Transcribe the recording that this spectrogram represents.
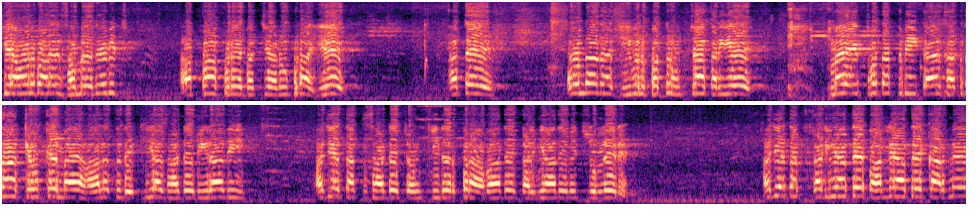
ਕਿ ਆਉਣ ਵਾਲੇ ਸਮੇਂ ਦੇ ਵਿੱਚ ਆਪਾਂ ਆਪਣੇ ਬੱਚਿਆਂ ਨੂੰ ਪੜ੍ਹਾਈਏ ਅਤੇ ਉਹਨਾਂ ਦਾ ਜੀਵਨ ਪੱਧਰ ਉੱਚਾ ਕਰੀਏ। ਮੈਂ ਇੱਥੋਂ ਤੱਕ ਵੀ ਕਹਿ ਸਕਦਾ, ਕਿਉਂਕਿ ਮੈਂ ਹਾਲਤ ਦੇਖੀ ਆ ਸਾਡੇ ਵੀਰਾਂ ਦੀ। ਅਜੇ ਤੱਕ ਸਾਡੇ ਚੌਕੀਦਾਰ ਭਰਾਵਾਂ ਦੇ ਗਲੀਆਂ ਦੇ ਵਿੱਚ ਚੁੱਲ੍ਹੇ ਨੇ। ਅਜੇ ਤੱਕ ਕੜੀਆਂ ਤੇ ਬਾਲਿਆਂ ਤੇ ਕਰਨੇ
